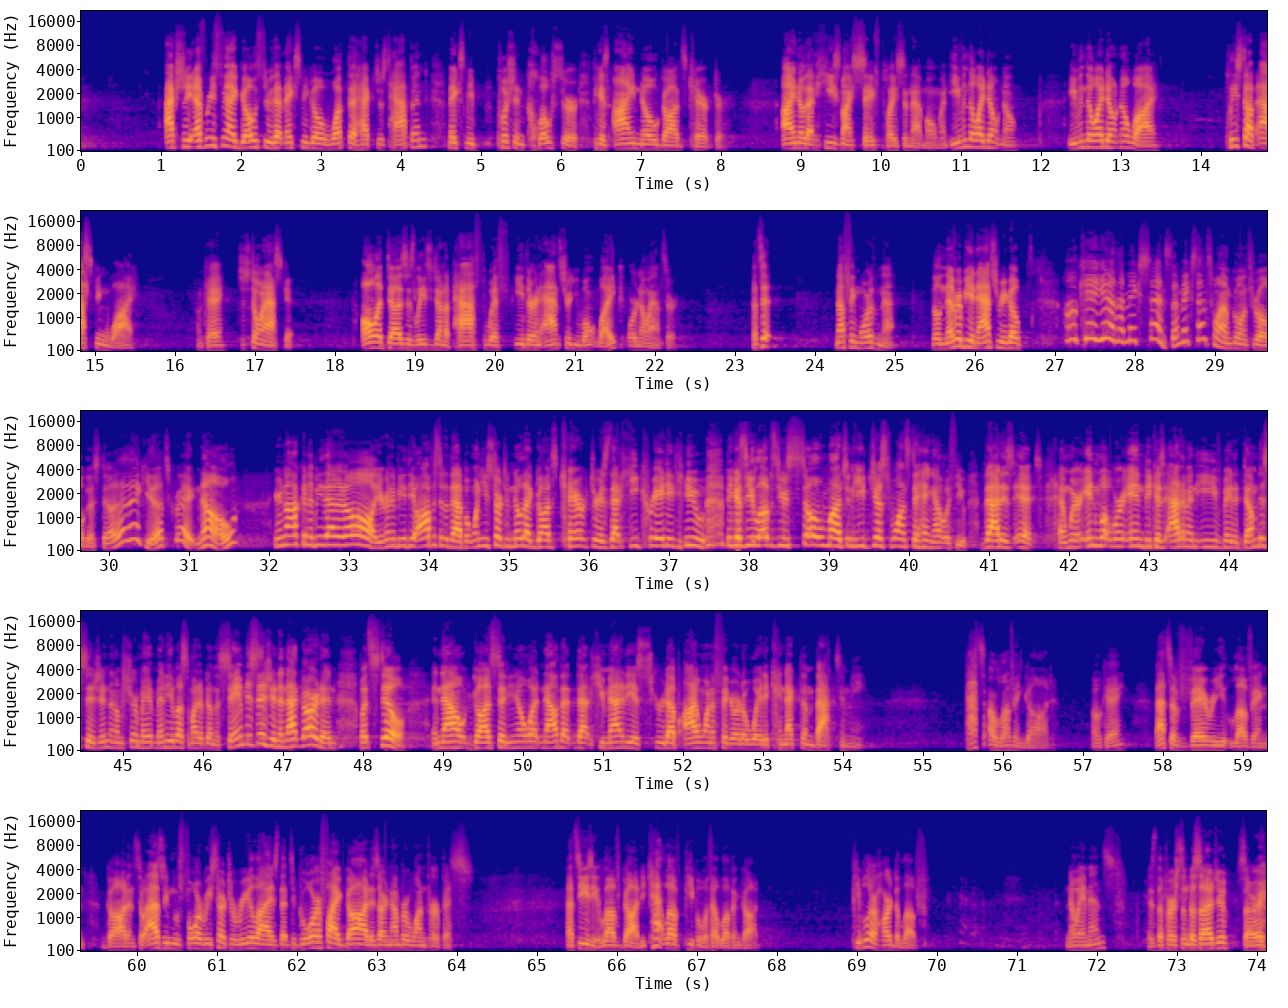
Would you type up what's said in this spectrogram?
Actually, everything I go through that makes me go, what the heck just happened, makes me push in closer because I know God's character. I know that He's my safe place in that moment, even though I don't know, even though I don't know why. Please stop asking why, okay? Just don't ask it. All it does is leads you down a path with either an answer you won't like or no answer. That's it. Nothing more than that. There'll never be an answer where you go, okay, yeah, that makes sense. That makes sense why I'm going through all this. Thank you. That's great. No, you're not going to be that at all. You're going to be the opposite of that. But when you start to know that God's character is that He created you because He loves you so much and He just wants to hang out with you, that is it. And we're in what we're in because Adam and Eve made a dumb decision. And I'm sure many of us might have done the same decision in that garden, but still, and now God said, you know what? Now that, that humanity is screwed up, I want to figure out a way to connect them back to me. That's a loving God, okay? That's a very loving God. And so as we move forward, we start to realize that to glorify God is our number one purpose. That's easy. Love God. You can't love people without loving God. People are hard to love. No amens? Is the person beside you? Sorry.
